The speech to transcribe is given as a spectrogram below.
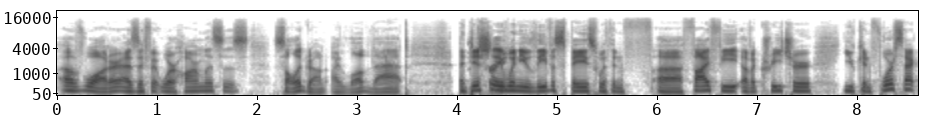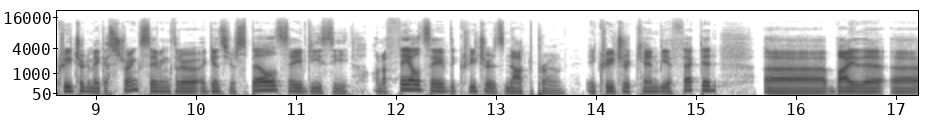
of water as if it were harmless as solid ground. I love that. Additionally, when you leave a space within f- uh, five feet of a creature, you can force that creature to make a strength saving throw against your spell save DC. On a failed save, the creature is knocked prone. A creature can be affected uh, by the. Uh,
